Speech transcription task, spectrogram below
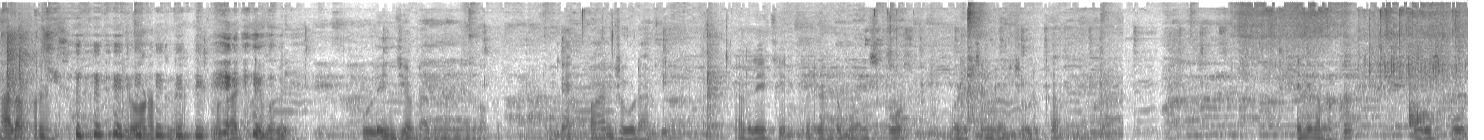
ഹലോ ഫ്രണ്ട്സ് ഈ ഓണത്തിന് നമുക്ക് അടിപൊളി പുളിയിഞ്ചി ഉണ്ടാക്കുന്നതിനെ നോക്കാം. ഓക്കെ പാൻ ചൂടാക്കി അതിലേക്ക് ഒരു രണ്ട് മൂന്ന് സ്പൂൺ വെളിച്ചെണ്ണ ഒഴിച്ചു കൊടുക്കുക. ഇനി നമുക്ക് ഒരു സ്പൂൺ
